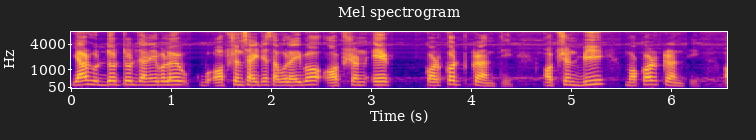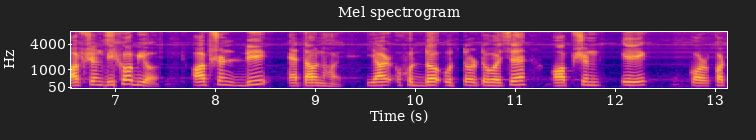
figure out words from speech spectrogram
ইয়াৰ শুদ্ধ উত্তৰ জানিবলৈ অপশ্যন চাৰিটা চাব লাগিব। অপশ্যন এ কৰ্কট ক্ৰান্তি। অপশ্যন বি মকৰ ক্ৰান্তি। অপশ্যন বিষবীয়। অপশ্যন ডি এটাও নহয়। ইয়াৰ শুদ্ধ উত্তৰটো হৈছে অপশ্যন এ কৰ্কট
